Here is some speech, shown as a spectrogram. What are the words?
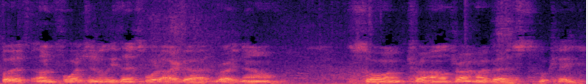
but unfortunately, that's what I got right now. So I'm try- I'll try my best, okay?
